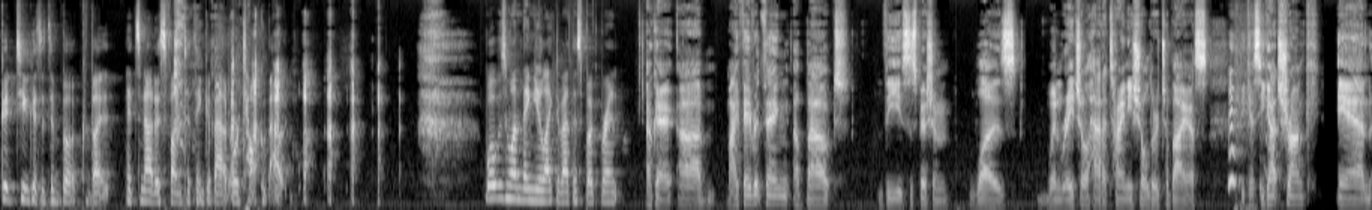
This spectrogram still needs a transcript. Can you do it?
good too because it's a book, but it's not as fun to think about or talk about. what was one thing you liked about this book, Brent? Okay, um, my favorite thing about the suspicion was when Rachel had a tiny shoulder Tobias because he got shrunk. And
